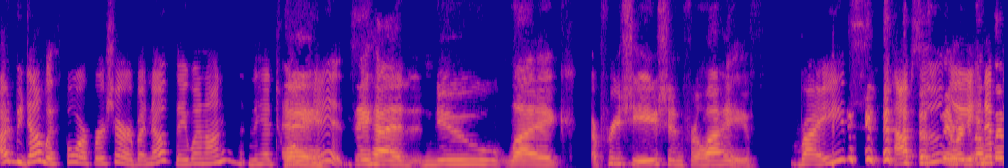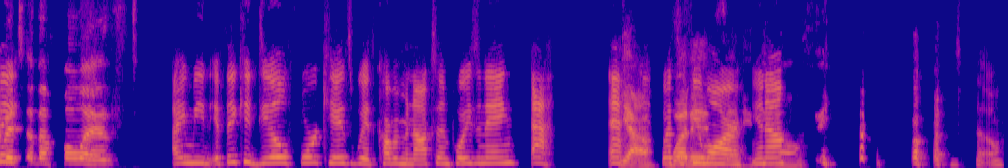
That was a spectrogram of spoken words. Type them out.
I would be done with four for sure, but nope, they went on and they had 12 Hey, kids. they had new like appreciation for life. Right? they were Absolutely. And if live they it to the fullest. I mean, if they could deal four kids with carbon monoxide poisoning, ah, eh, yeah. what's what a few more, you know? So,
